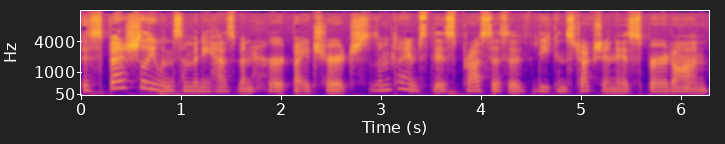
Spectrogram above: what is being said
especially when somebody has been hurt by church, sometimes this process of deconstruction is spurred on.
